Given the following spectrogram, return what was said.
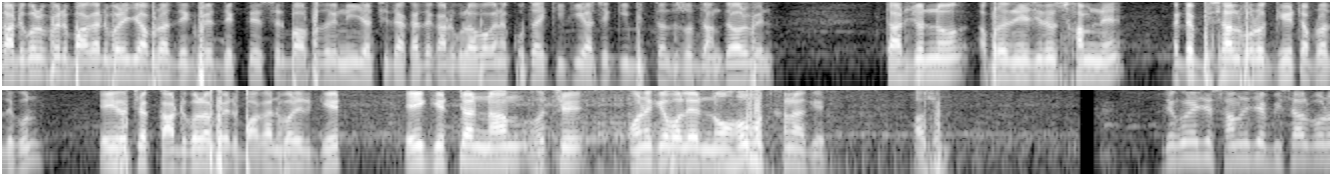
কাঠগোলাপের বাগান বাড়ি যে আপনারা দেখবে, দেখতে এসেছেন বা আপনাদেরকে নিয়ে যাচ্ছি দেখাতে, কাঠগোলাপ বাগানে কোথায় কী কী আছে, কী বৃত্তান্ত সব জানতে পারবেন। তার জন্য আপনারা নিয়ে যেতে সামনে একটা বিশাল বড় গেট আপনারা দেখুন। এই হচ্ছে কাঠগোলাপের বাগান বাড়ির গেট। এই গেটটার নাম হচ্ছে, অনেকে বলে নহবতখানা গেট। আসুন। দেখুন, এই যে সামনে যে বিশাল বড়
